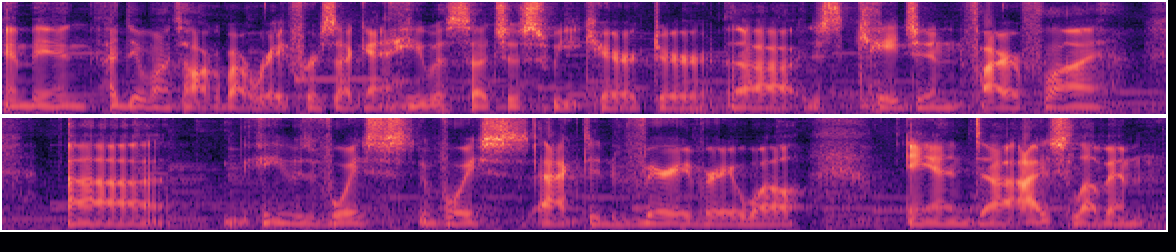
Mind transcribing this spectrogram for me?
and then I did want to talk about Ray for a second. He was such a sweet character, uh, just Cajun Firefly. Uh, he was voice voice acted very very well, and uh, I just love him.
